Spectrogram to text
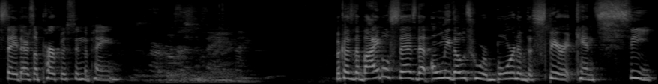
Say, there's a purpose in the pain. Because the Bible says that only those who are born of the Spirit can see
